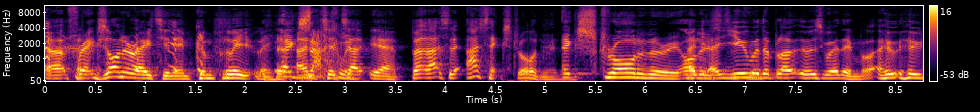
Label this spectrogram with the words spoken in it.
uh, for exonerating him completely. And to Exactly. tell- yeah, but that's that's extraordinary. though. extraordinary, And, honestly. and you were the bloke that was with him. Who who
